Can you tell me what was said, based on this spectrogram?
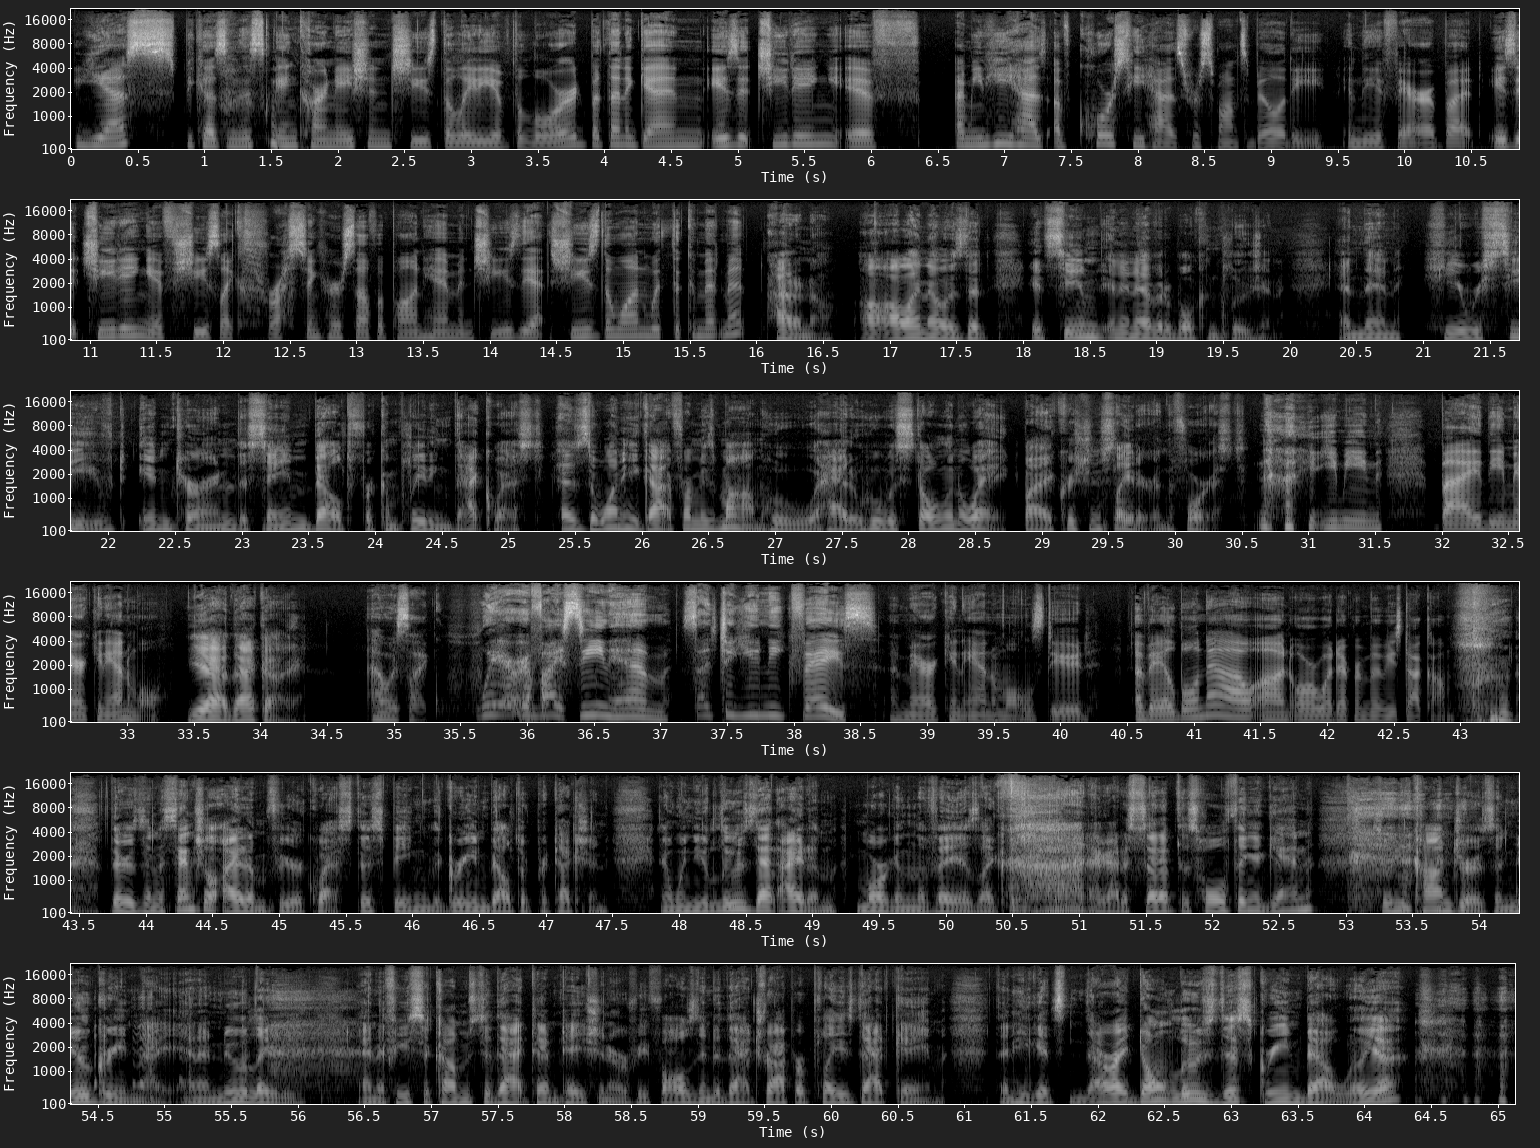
Yes, because in this incarnation, she's the Lady of the Lord. But then again, is it cheating if. I mean, he has, of course, he has responsibility in the affair, but is it cheating if she's like thrusting herself upon him and she's the she's the one with the commitment? I don't know. All I know is that it seemed an inevitable conclusion. And then he received, in turn, the same belt for completing that quest as the one he got from his mom, who had who was stolen away by Christian Slater in the forest. you mean by the American Animal? Yeah, that guy. I was like, where have I seen him? Such a unique face. American Animals, dude. Available now on orwhatevermovies.com. There's an essential item for your quest, this being the green belt of protection. And when you lose that item, Morgan Le Fay is like, God, I got to set up this whole thing again. So he conjures a new green knight and a new lady. And if he succumbs to that temptation or if he falls into that trap or plays that game, then he gets, all right, don't lose this green belt, will you?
